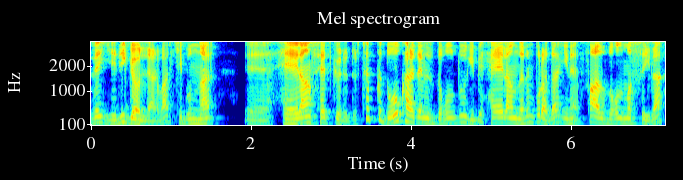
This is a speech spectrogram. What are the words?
ve Yedi göller var ki bunlar e, heyelan set gölüdür. Tıpkı Doğu Karadeniz'de olduğu gibi heyelanların burada yine fazla olmasıyla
